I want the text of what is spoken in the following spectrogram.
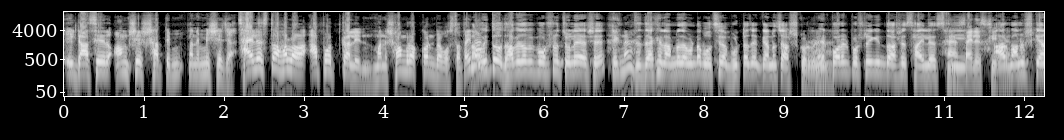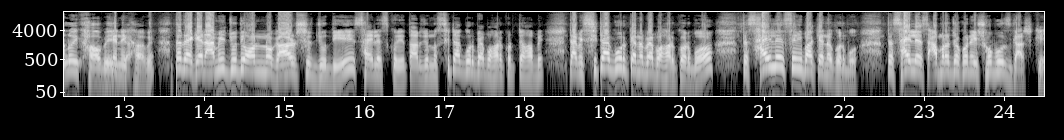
এই গাছের অংশের সাথে মানে মিশে যায়। সাইলেজ তো হলো আপদকালীন মানে সংরক্ষণ ব্যবস্থা তাই না? ওই তো ধাপে ধাপে প্রশ্ন চলে আসে। ঠিক না? যে দেখেন আমরা যেমনটা বলছিলাম ভুট্টা কেন চাষ করবেন? এর পরের প্রশ্নই কিন্তু আসে সাইলেস হ্যাঁ, সাইলেজ আর হ্যাঁ। মানুষ কেনই খাওয়াবে কেনে? খাওয়াবে? তা দেখেন আমি যদি অন্য ঘাস যদি সাইলেজ করি তার জন্য সিটাগুর ব্যবহার করতে হবে। তা আমি সিটাগুর কেন ব্যবহার করব? তো সাইলেসেই বা কেন করব? তো সাইলেস আমরা যখন এই সবুজ ঘাসকে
